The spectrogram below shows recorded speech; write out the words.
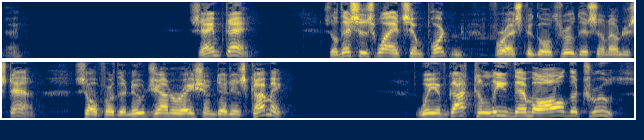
Okay? Same thing. So, this is why it's important for us to go through this and understand. So, for the new generation that is coming, we have got to leave them all the truth.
